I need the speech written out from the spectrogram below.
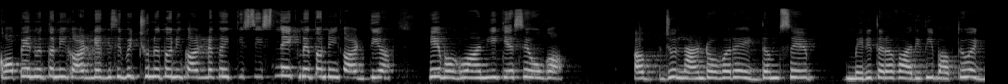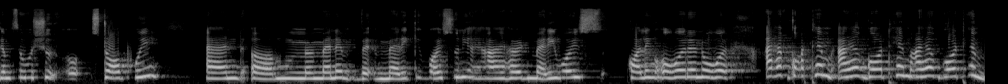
कॉपे ने तो नहीं काट लिया किसी बिच्छू ने तो नहीं काट लिया कहीं किसी स्नेक ने तो नहीं काट दिया। हे भगवान ये कैसे होगा? अब जो लैंड रोवर है एकदम से मेरी तरफ़ आ रही थी भागते हुए एकदम से वो स्टॉप हुई। एंड uh, मैंने मैरी की वॉइस सुनी I heard Mary voice calling over and over I have got him I have got him I have got him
